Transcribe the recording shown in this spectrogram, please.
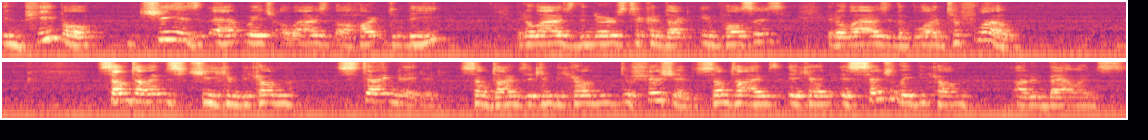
In people, chi is that which allows the heart to beat, it allows the nerves to conduct impulses, it allows the blood to flow. Sometimes qi can become stagnated. Sometimes it can become deficient. Sometimes it can essentially become out of balance.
